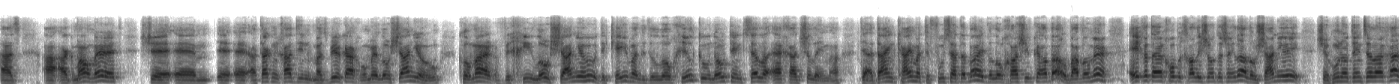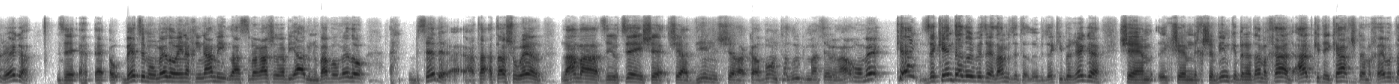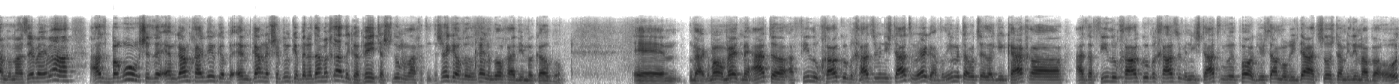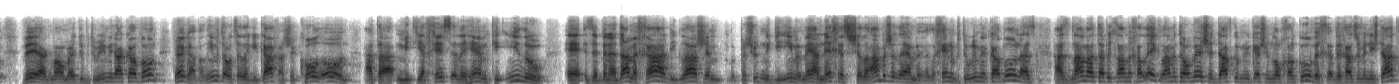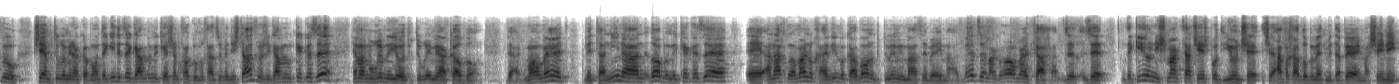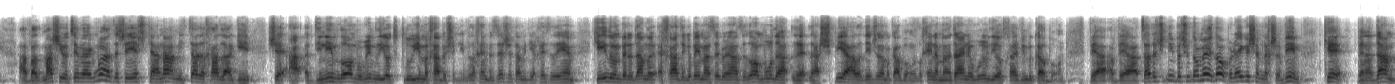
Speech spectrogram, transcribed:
אז הגמרא אומרת שהתקנין חלטין מסביר ככה, הוא אומר לא שניהו, כלומר, וכי לא שניהו, דכיוון דלא חילקו נותן צלע אחד שלמה, דעדיין קיימה תפוסת הבית ולא חשיב כאהבה. הוא בא ואומר, איך אתה יכול בכלל לשאול את השאלה, לא שניהו, שהוא נותן צלע אחד, רגע. זה, בעצם הוא אומר לו אין הכי נמי לסברה של רבי אבין, הוא בא ואומר לו בסדר, אתה, אתה שואל למה זה יוצא ש, שהדין של הכלבון תלוי במעשה בהמה, הוא אומר, כן, זה כן תלוי בזה. למה זה תלוי בזה? כי ברגע שהם, שהם נחשבים כבן אדם אחד, עד כדי כך שאתה מחייב אותם במעשה בהמה, אז ברור שהם גם גם נחשבים כבן אדם אחד לגבי תשלום המחצית השקל, ולכן הם לא חייבים בכלבון. אמ, והגמרא אומרת, מעטה אפילו חלקו וחזרו ונשתתו, רגע, אבל אם אתה רוצה להגיד ככה, אז אפילו חלקו וחזרו ונשתתו, ופה הגרסה מורידה את שלושת המילים הבאות, והגמרא אומרת, ופטורים מן הכלבון, רגע, אבל אם אתה רוצה להגיד ככה, שכל עוד אתה מתייחס אליהם כאילו זה בן אדם אחד בגלל שהם פשוט מגיעים מהנכס של האבא שלהם ולכן הם פטורים מקרבון, אז, אז למה אתה בכלל מחלק? למה אתה אומר שדווקא במקרה שהם לא חלקו וחזרו ונשתתפו שהם פטורים מן הקרבון? תגיד את זה גם במקרה שהם חלקו וחזרו ונשתתפו, שגם במקרה כזה הם אמורים להיות פטורים מהקרבון. והגמרא אומרת, ותנינן, לא, במקרה כזה, אה, אנחנו אמרנו חייבים בקרבון ופטורים ממעשה בהמה. אז בעצם הגמרא אומרת ככה, זה, זה, זה, זה כאילו נשמע קצת שיש פה דיון ש, שאף אחד לא באמת מדבר עם השני, אבל מה שיוצא מהגמרא זה שיש טענה מצד אחד להגיד שהדינים לא אמורים להיות תלויים אחד בשני, ולכן בזה שאתה מתייחס אליהם כאילו הם בן אדם אחד לגבי מעשה בהמה, זה לא אמור לה, להשפיע על הדין שלהם בקרבון, ולכן הם עדיין אמורים להיות חייבים בקרבון. וה, והצד השני פשוט אומר, לא, ברגע שהם נחשבים כבן אדם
